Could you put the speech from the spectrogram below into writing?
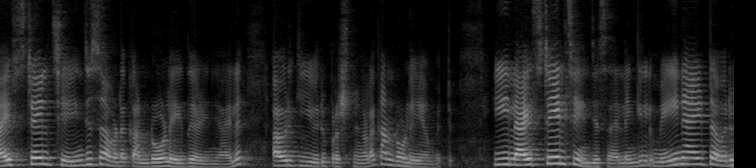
ലൈഫ് സ്റ്റൈൽ ചേഞ്ചസ് അവിടെ കൺട്രോൾ ചെയ്ത് കഴിഞ്ഞാൽ അവർക്ക് ഈ ഒരു പ്രശ്നങ്ങളെ കൺട്രോൾ ചെയ്യാൻ പറ്റും. ഈ ലൈഫ് സ്റ്റൈൽ ചേഞ്ചസ് അല്ലെങ്കിൽ മെയിനായിട്ട് അവർ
